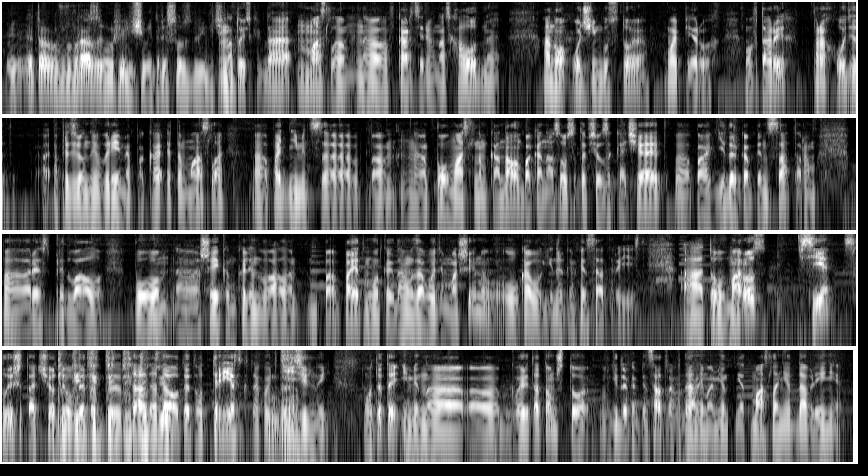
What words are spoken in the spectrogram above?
Это в разы увеличивает ресурс двигателя. Ну, то есть, когда масло э, в картере у нас холодное, оно очень густое, во-первых. Во-вторых, проходит определенное время, пока это масло а, поднимется а, м, по масляным каналам, пока насос это все закачает по, гидрокомпенсаторам, по рестпредвалу, по а, шейкам коленвала. По- Поэтому вот когда мы заводим машину, у кого гидрокомпенсаторы есть, а, то в мороз все слышат отчетливо вот этот, да-да-да, вот этот вот треск такой дизельный. Вот это именно э, говорит о том, что в гидрокомпенсаторах в данный момент нет масла, нет давления.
